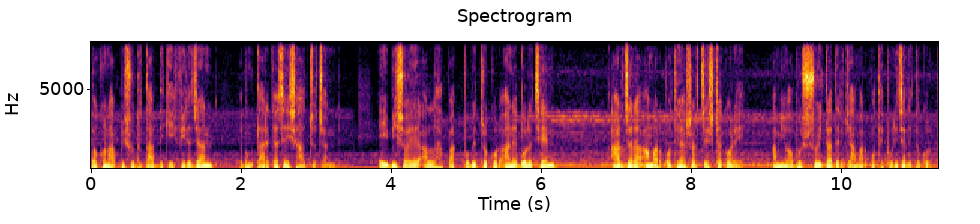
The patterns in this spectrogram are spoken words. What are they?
তখন আপনি শুধু তার দিকেই ফিরে যান এবং তার কাছেই সাহায্য চান। এই বিষয়ে আল্লাহ পাক পবিত্র কোরআনে বলেছেন, আর যারা আমার পথে আসার চেষ্টা করে, আমি অবশ্যই তাদেরকে আমার পথে পরিচালিত করব।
